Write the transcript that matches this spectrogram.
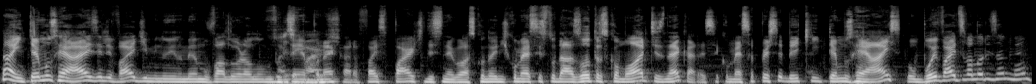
Não, em termos reais, ele vai diminuindo mesmo o valor ao longo do Faz tempo, parte. né, cara? Faz parte desse negócio. Quando a gente começa a estudar as outras commodities, né, cara, você começa a perceber que em termos reais, o boi vai desvalorizando mesmo.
